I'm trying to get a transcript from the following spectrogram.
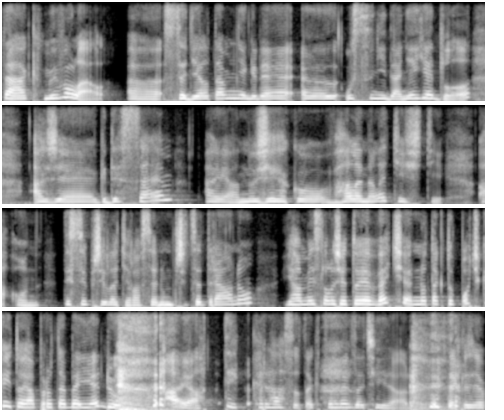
tak mi volal uh, seděl tam někde uh, u snídaně, jedl a že kde jsem? A já, no že jako v hale na letišti. A on, ty jsi přiletěla v 7.30 ráno? Já myslel, že to je večer, no tak to počkej, to já pro tebe jedu. A já, ty kráso, tak to hned začíná. No. Takže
